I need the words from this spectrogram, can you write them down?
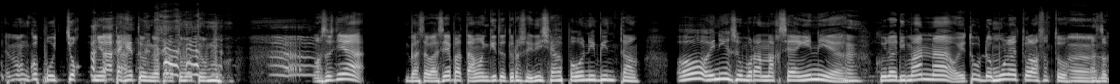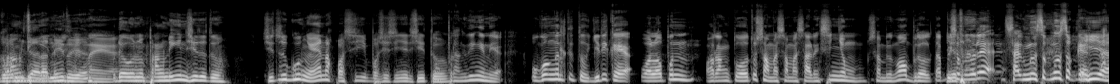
emang gua pucuknya teh itu nggak pernah tumbuh-tumbuh. Maksudnya bahasa bahasa pertama gitu terus ini siapa? Oh ini bintang. Oh ini yang sumber anak saya yang ini ya. Kuliah di mana? Oh itu udah mulai tuh langsung tuh. Langsung ke Perang dingin itu ya. Ya. Udah udah perang dingin di situ tuh. Situ gue nggak enak pasti posisinya di situ. Oh, perang dingin ya. Oh, gue ngerti tuh. Jadi kayak walaupun orang tua tuh sama-sama saling senyum sambil ngobrol, tapi Iya. sebenarnya saling nusuk-nusuk ya. iya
